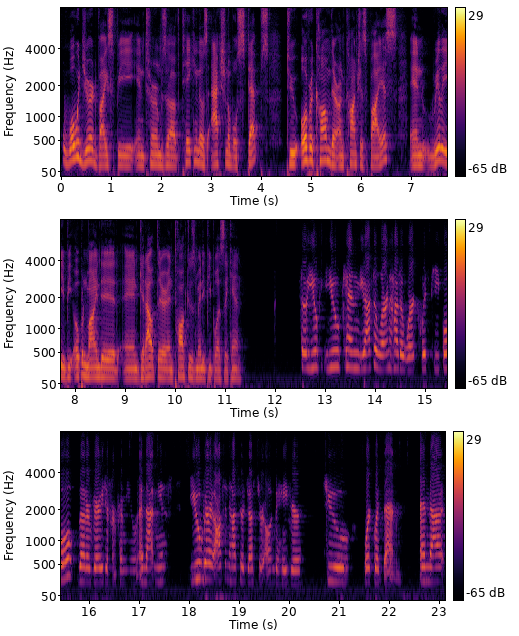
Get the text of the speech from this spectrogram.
what would your advice be in terms of taking those actionable steps to overcome their unconscious bias and really be open-minded and get out there and talk to as many people as they can? So you you can you have to learn how to work with people that are very different from you and that means you very often have to adjust your own behavior to work with them. And that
